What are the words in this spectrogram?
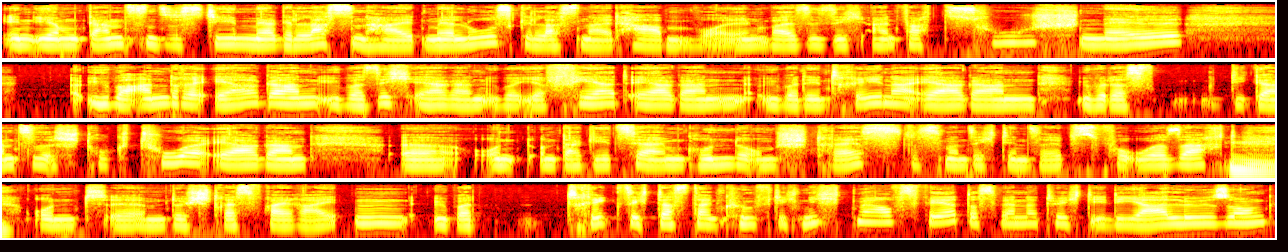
in ihrem ganzen System mehr Gelassenheit, mehr Losgelassenheit haben wollen, weil sie sich einfach zu schnell über andere ärgern, über sich ärgern, über ihr Pferd ärgern, über den Trainer ärgern, über das die ganze Struktur ärgern. Äh, und, und da geht's ja im Grunde um Stress, dass man sich den selbst verursacht. Mhm. Und ähm, durch stressfrei Reiten über trägt sich das dann künftig nicht mehr aufs Pferd. Das wäre natürlich die Ideallösung.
